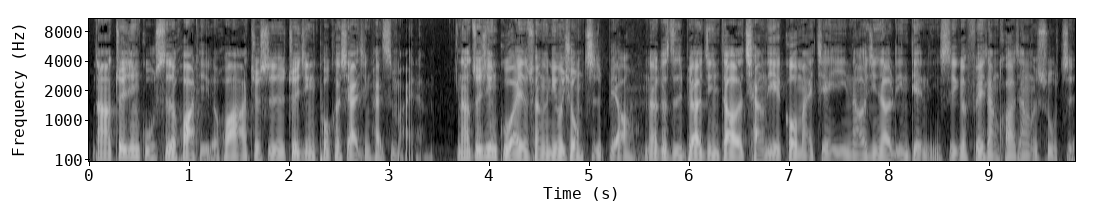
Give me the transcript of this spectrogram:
那最近股市的话题的话，就是最近扑克下已经开始买了。那最近股外有传个牛熊指标，那个指标已经到了强烈购买建议，然后已经到零点零，是一个非常夸张的数字。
